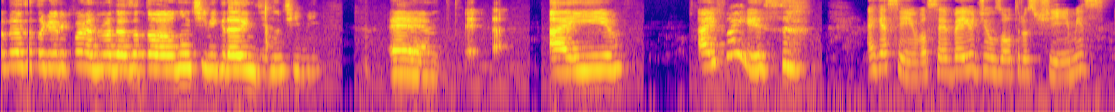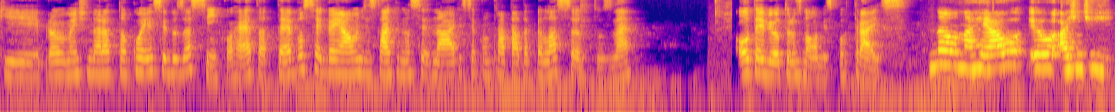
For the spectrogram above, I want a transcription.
meu Deus, eu tô ganhando meu Deus, eu tô num time grande, num time. É, é, aí. Aí foi isso. É que assim, você veio de uns outros times que provavelmente não eram tão conhecidos assim, correto? Até você ganhar um destaque no cenário e ser contratada pela Santos, né? Ou teve outros nomes por trás? Não, na real, eu, a gente.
